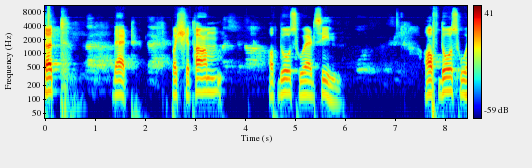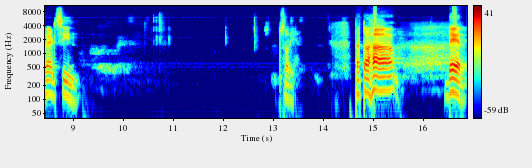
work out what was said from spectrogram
ತತ್ that Pashyatham of those who had seen, of those who had seen. Sorry. Tataha, there,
